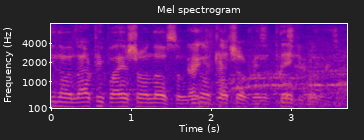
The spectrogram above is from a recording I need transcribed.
you know, a lot of people out here showing love, so we're Thank going you, to catch bro. up, brother. Thank you, brother.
